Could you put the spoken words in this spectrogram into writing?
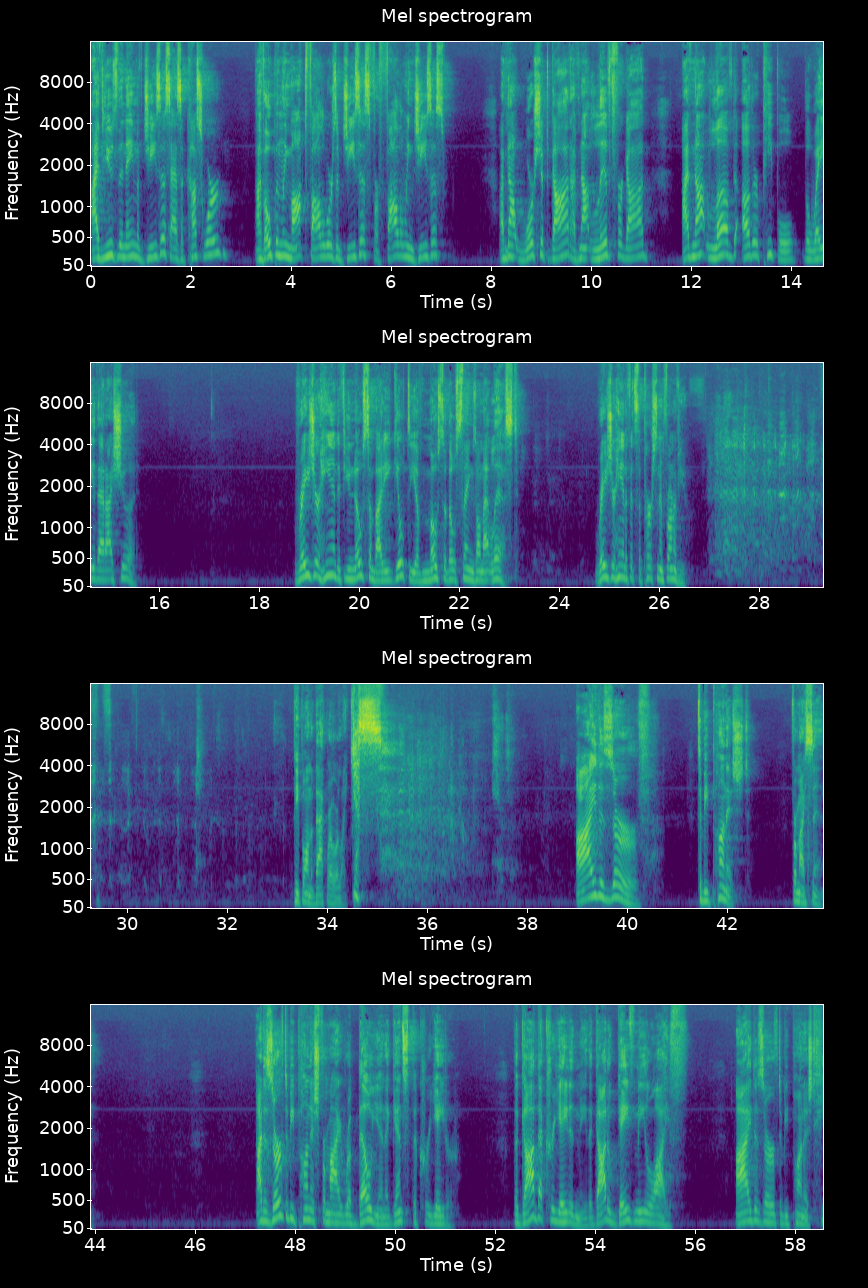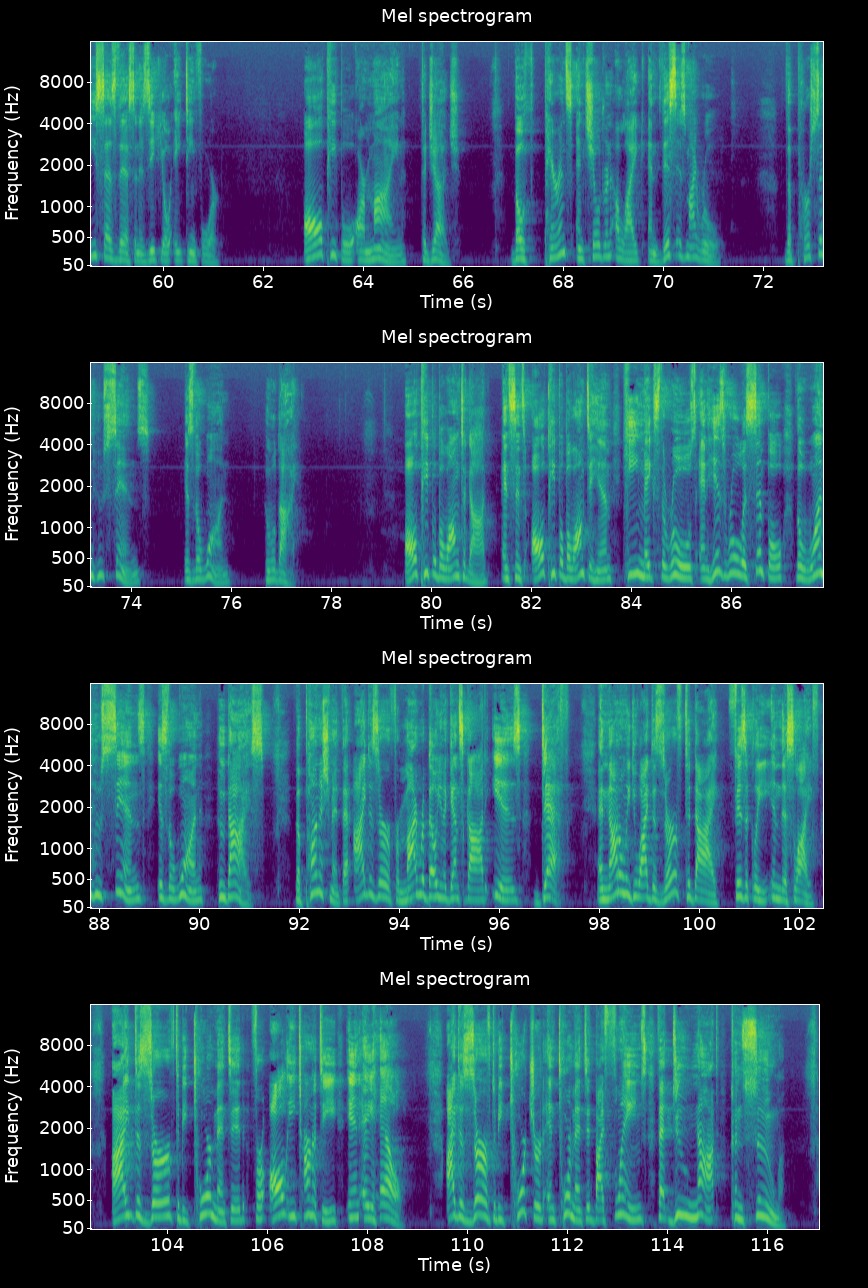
I've used the name of Jesus as a cuss word. I've openly mocked followers of Jesus for following Jesus. I've not worshiped God. I've not lived for God. I've not loved other people the way that I should. Raise your hand if you know somebody guilty of most of those things on that list. Raise your hand if it's the person in front of you. People on the back row are like, yes. I deserve to be punished for my sin. I deserve to be punished for my rebellion against the Creator. The God that created me, the God who gave me life, I deserve to be punished. He says this in Ezekiel 18:4. All people are mine to judge, both parents and children alike, and this is my rule. The person who sins is the one who will die. All people belong to God, and since all people belong to Him, He makes the rules, and His rule is simple the one who sins is the one who dies. The punishment that I deserve for my rebellion against God is death. And not only do I deserve to die physically in this life, I deserve to be tormented for all eternity in a hell. I deserve to be tortured and tormented by flames that do not consume.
